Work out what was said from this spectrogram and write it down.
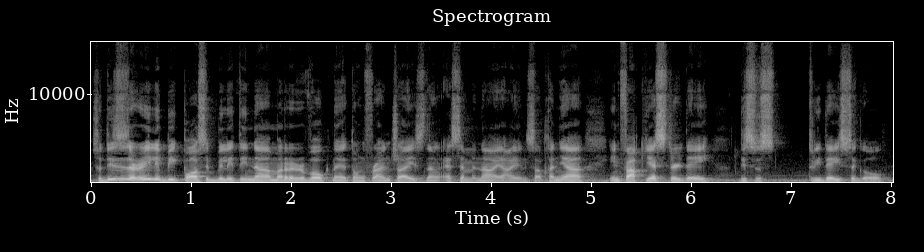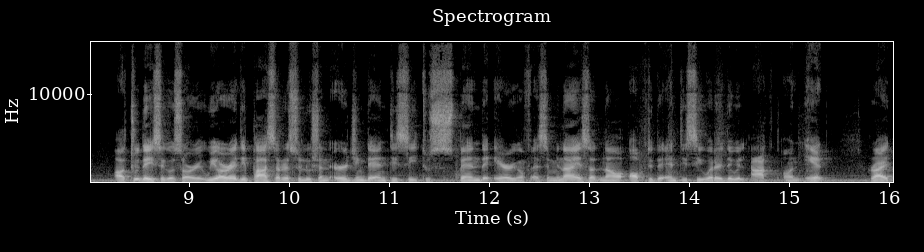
So this is a really big possibility na marerevoke na itong franchise ng SMNI ayon sa kanya. In fact, yesterday, this was three days ago, uh, two days ago, sorry, we already passed a resolution urging the NTC to suspend the airing of SMNI. It's now up to the NTC whether they will act on it. Right?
